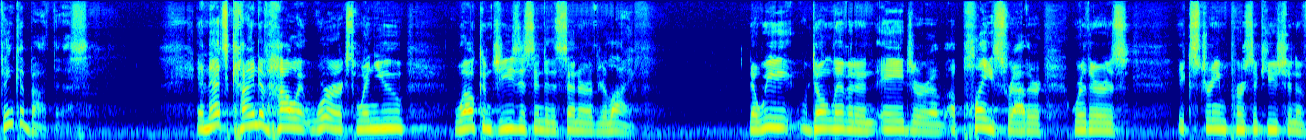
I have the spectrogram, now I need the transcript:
think about this. And that's kind of how it works when you welcome Jesus into the center of your life. Now, we don't live in an age or a, a place, rather, where there's extreme persecution of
